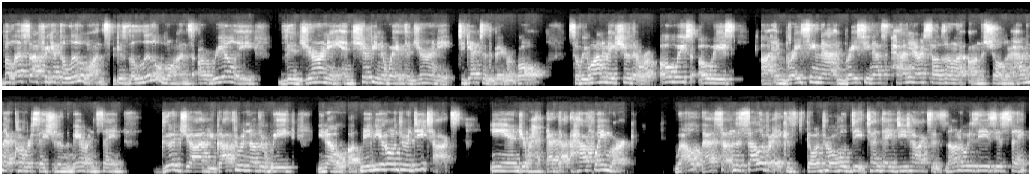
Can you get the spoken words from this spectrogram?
but let's not forget the little ones because the little ones are really the journey and chipping away at the journey to get to the bigger goal so we want to make sure that we're always, always uh, embracing that, embracing us, patting ourselves on the on the shoulder, having that conversation in the mirror, and saying, "Good job, you got through another week. You know, uh, maybe you're going through a detox, and you're at that halfway mark. Well, that's something to celebrate because going through a whole 10 day detox is not always the easiest thing,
